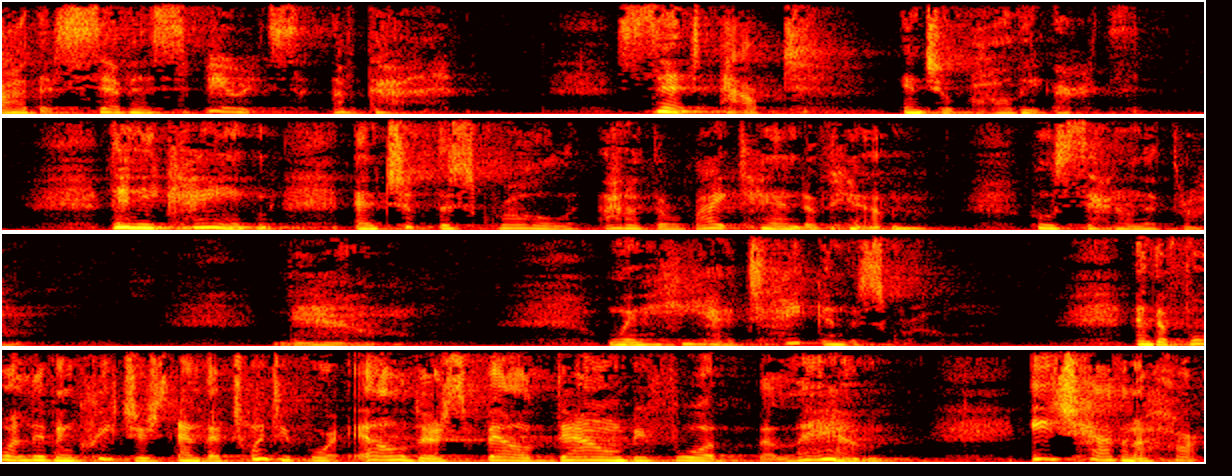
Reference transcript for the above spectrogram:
are the seven spirits of God sent out into all the earth. Then he came and took the scroll out of the right hand of him who sat on the throne. Now, when he had taken the scroll, and the four living creatures and the 24 elders fell down before the Lamb, each having a harp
